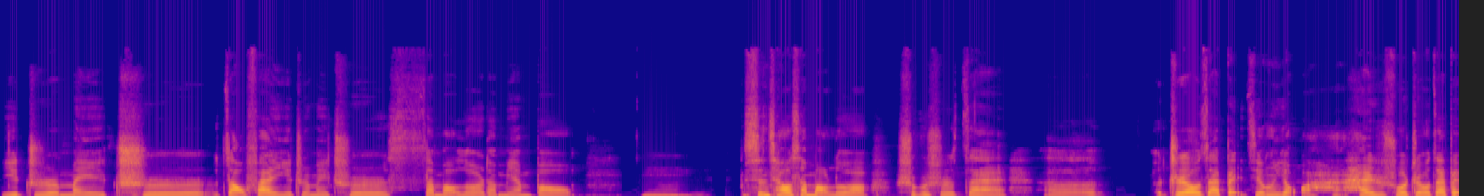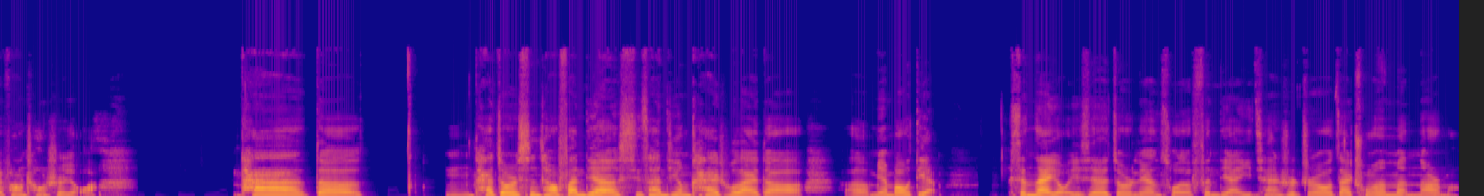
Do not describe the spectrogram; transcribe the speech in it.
一直没吃早饭，一直没吃三宝乐的面包。嗯，新桥三宝乐是不是在呃只有在北京有啊？还还是说只有在北方城市有啊？它的嗯，它就是新桥饭店西餐厅开出来的呃面包店。现在有一些就是连锁的分店，以前是只有在崇文门那儿嘛。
